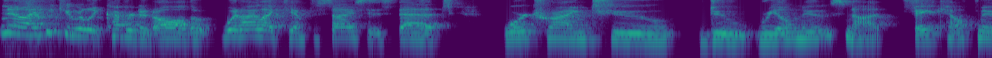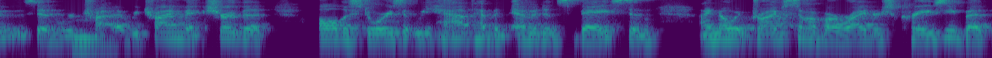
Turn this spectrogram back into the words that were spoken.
No, I think you really covered it all. What I like to emphasize is that we're trying to do real news, not fake health news, and we're mm. try we try and make sure that all the stories that we have have an evidence base. And I know it drives some of our writers crazy, but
